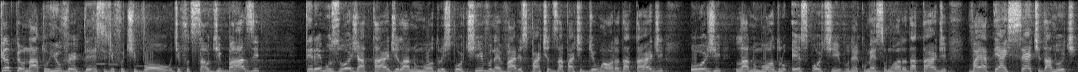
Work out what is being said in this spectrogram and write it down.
Campeonato Rio Verdense de futebol, de futsal de base. Teremos hoje à tarde lá no módulo esportivo, né? Várias partidas a partir de uma hora da tarde. Hoje lá no módulo esportivo, né? Começa uma hora da tarde, vai até às sete da noite,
